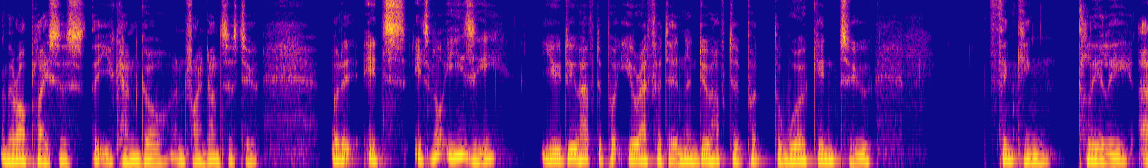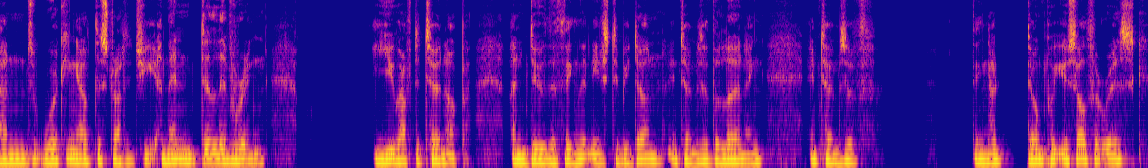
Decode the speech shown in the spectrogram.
And there are places that you can go and find answers to, but it, it's it's not easy you do have to put your effort in and do have to put the work into thinking clearly and working out the strategy and then delivering. You have to turn up and do the thing that needs to be done in terms of the learning, in terms of thing. Now, don't put yourself at risk.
